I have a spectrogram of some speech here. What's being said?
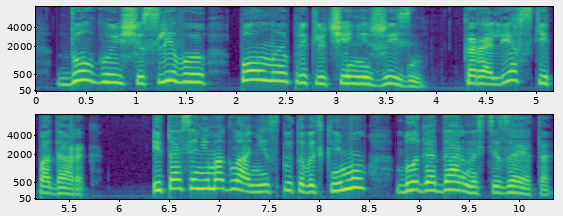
— долгую, счастливую, полную приключений жизнь. Королевский подарок. И Тася не могла не испытывать к нему благодарности за это.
